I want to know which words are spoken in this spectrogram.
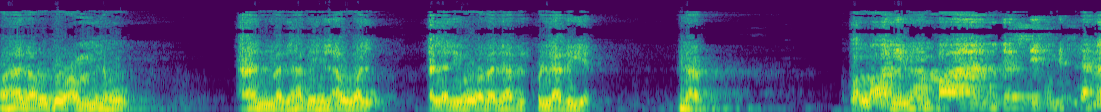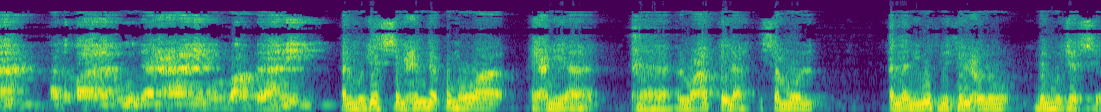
وهذا رجوع منه عن مذهبه الأول الذي هو مذهب الكلابية. نعم. والله ما قال المجسم مثل ما قد قاله ذا العالم الرباني. المجسم عندكم هو يعني آه، آه، المعطلة يسمون الذي يثبت العلو بالمجسم.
